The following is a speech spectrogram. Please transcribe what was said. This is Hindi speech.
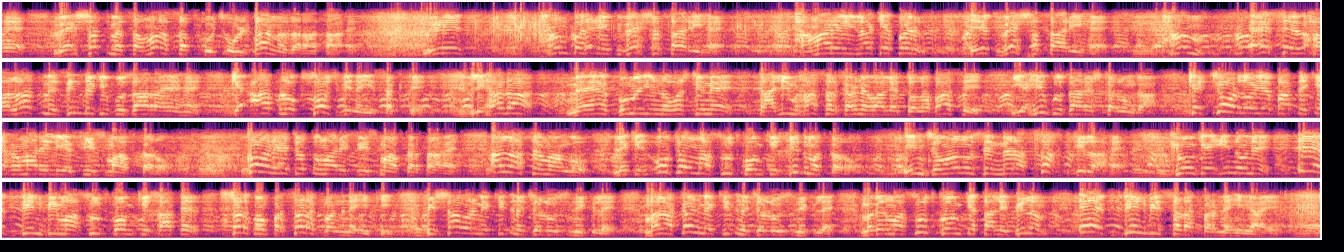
है वहशत में समा सब कुछ उल्टा नज़र आता है। हम पर एक वहशत तारी है। हमारे इलाके पर एक वहशत तारी है। हम ऐसे हालात में ज़िंदगी गुजार कि आप लोग सोच भी नहीं सकते। लिहाजा मैं गुमन यूनिवर्सिटी में तालीम हासिल करने वाले तलबा से यही गुजारिश करूँगा कि छोड़ दो ये बातें कि हमारे लिए फ़ीस माफ़ करो। कौन है जो तुम्हारी फ़ीस माफ़ करता है? अल्लाह से मांगो, लेकिन उठो मासूद कौम की खिदमत करो। इन जवानों से मेरा सख्त गिला है, क्योंकि इन्होंने दिन भी मासूद कौम की खातिर सड़कों पर सड़क बंद नहीं की। पिशावर में कितने जलूस निकले, मलाकंड में कितने जलूस निकले, मगर मासूद कौम के तालिब इलम एक दिन भी सड़क पर नहीं आए।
